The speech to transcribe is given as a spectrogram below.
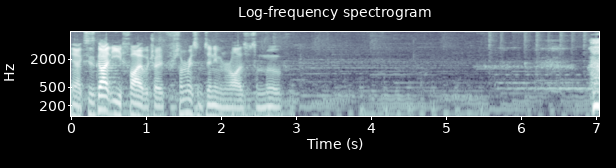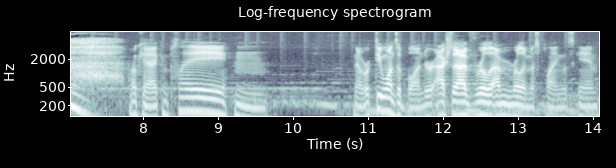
Yeah, because he's got e5, which I for some reason didn't even realize was a move. okay, I can play. Hmm. No, rook d1's a blunder. Actually, I've really, I'm really misplaying this game.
